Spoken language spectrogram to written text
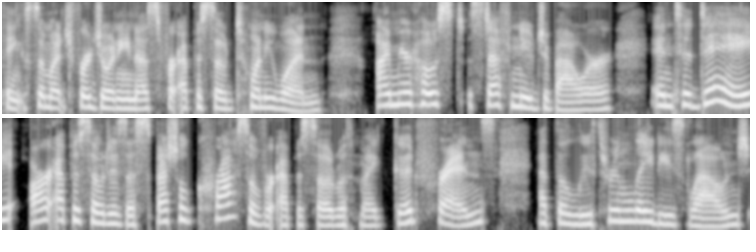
Thanks so much for joining us for episode 21. I'm your host, Steph Neugebauer, and today our episode is a special crossover episode with my good friends at the Lutheran Ladies Lounge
